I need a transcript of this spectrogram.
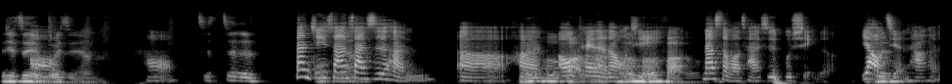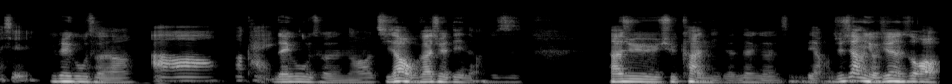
而且这也不会怎样。哦，这这个，但肌酸算是很呃很 OK 的东西，合法。那什么才是不行的？药检它可能是类固醇啊。哦，OK。类固醇，然后其他我不太确定啊，就是他去去看你的那个什么量，就像有些人说哦。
